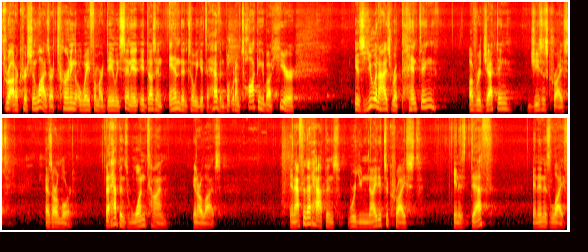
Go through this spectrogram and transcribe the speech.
throughout our Christian lives, our turning away from our daily sin. It, it, doesn't end until we get to heaven. But what I'm talking about here is you and I's repenting of rejecting Jesus Christ as our Lord. That happens one time in our lives. And after that happens, we're united to Christ in his death and in his life.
